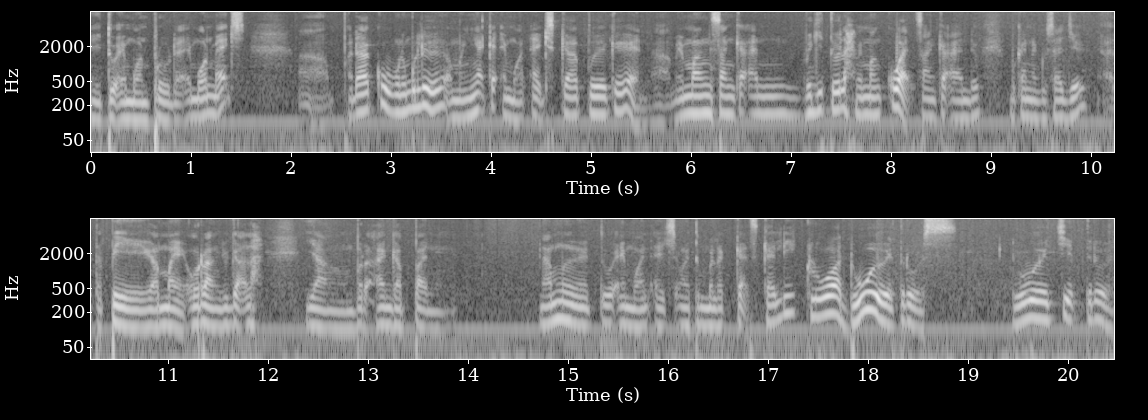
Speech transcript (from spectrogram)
iaitu M1 Pro dan M1 Max Ha, pada aku mula-mula mengingatkan M1X ke apa ke kan ha, memang sangkaan begitulah memang kuat sangkaan tu. Bukan aku saja ha, tapi ramai orang jugalah yang beranggapan nama tu M1X orang tu melekat sekali keluar dua terus. Dua chip terus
